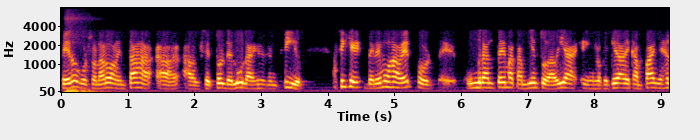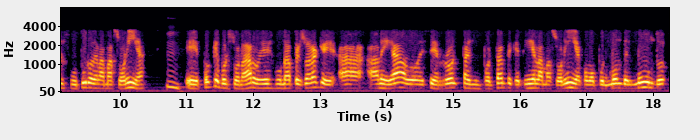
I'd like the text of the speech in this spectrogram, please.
pero Bolsonaro aventaja al sector de Lula en ese sentido. Así que veremos a ver por eh, un gran tema también todavía en lo que queda de campaña es el futuro de la Amazonía, mm. eh, porque Bolsonaro es una persona que ha, negado ese rol tan importante que tiene la Amazonía como pulmón del mundo.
